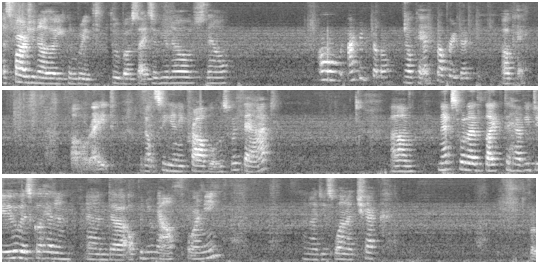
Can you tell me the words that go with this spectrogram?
as far as you know, though, you can breathe through both sides of your nose now. Oh, I think so. Okay. I smell pretty good. Okay. All right. I don't see any problems with that. Um, next, what I'd like to have you do is go ahead and, and uh, open your mouth for me. And I just want to check for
